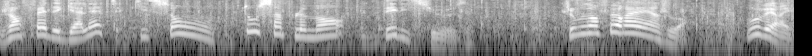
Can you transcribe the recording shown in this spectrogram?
J'en fais des galettes qui sont tout simplement délicieuses. Je vous en ferai un jour. Vous verrez.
